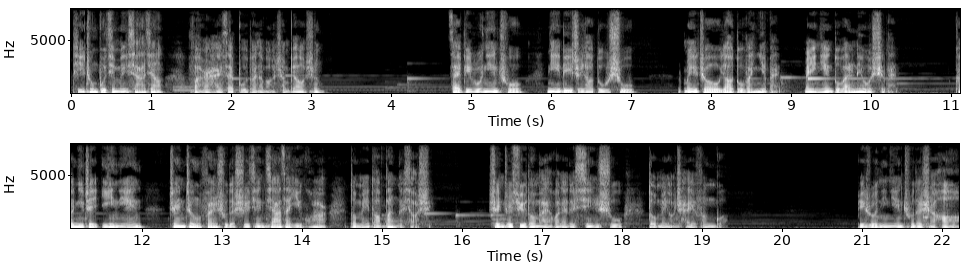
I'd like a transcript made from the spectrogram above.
体重不仅没下降，反而还在不断的往上飙升。再比如年初，你立志要读书，每周要读完一本，每年读完六十本。可你这一年真正翻书的时间加在一块儿都没到半个小时，甚至许多买回来的新书都没有拆封过。比如你年初的时候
